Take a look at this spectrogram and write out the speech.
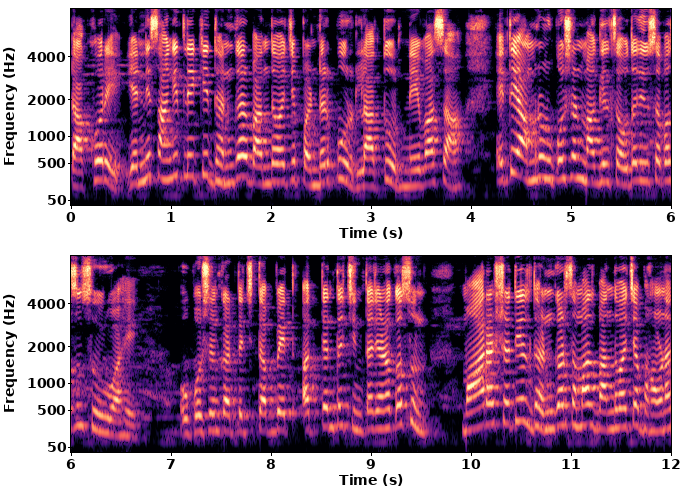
टाकोरे यांनी सांगितले की धनगर बांधवाचे पंढरपूर लातूर नेवासा येथे आमरण उपोषण मागील चौदा दिवसापासून सुरू आहे. उपोषणकर्त्याची तब्येत अत्यंत चिंताजनक असून महाराष्ट्रातील धनगर समाज बांधवाच्या भावना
